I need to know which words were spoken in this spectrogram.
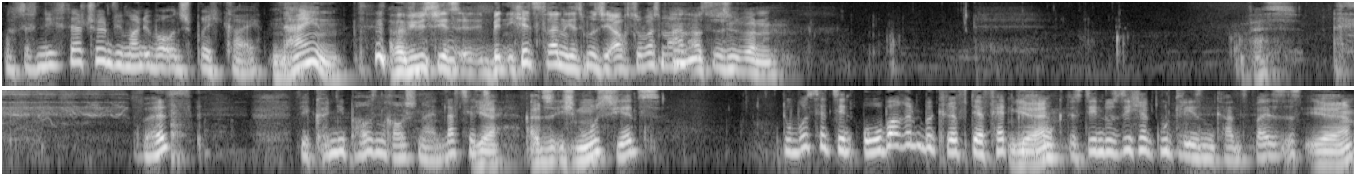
Das ist nicht sehr schön, wie man über uns spricht, Kai. Nein. Aber wie bist du jetzt? Bin ich jetzt dran? Jetzt muss ich auch sowas machen? Aus Düsseldorf. von. Was? Was? Wir können die Pausen rausschneiden. Lass jetzt. Ja, also ich muss jetzt. Du musst jetzt den oberen Begriff, der fett Ja. gedruckt ist, den du sicher gut lesen kannst, weil es ist. Ja.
